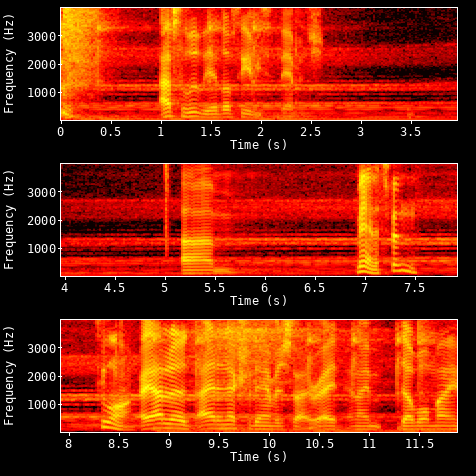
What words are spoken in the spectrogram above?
off. Absolutely, I'd love to give you some damage. Um, man, it's been too long. I added a, I added an extra damage die, right? And I double my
